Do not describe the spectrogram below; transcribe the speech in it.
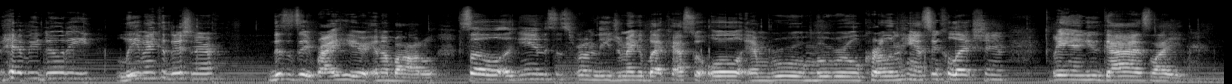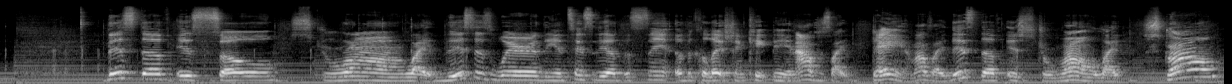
heavy duty leave-in conditioner this is it right here in a bottle. So again this is from the Jamaican Black Castor Oil and Murumuru Curl Enhancing Collection. And you guys like this stuff is so strong. Like this is where the intensity of the scent of the collection kicked in. I was just like damn. I was like this stuff is strong. Like strong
